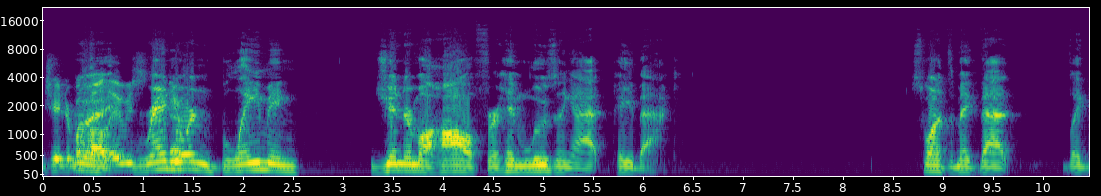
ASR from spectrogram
Jinder Mahal. Wait, It was Randy uh, Orton blaming Jinder Mahal for him losing at Payback. Just wanted to make that, like,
